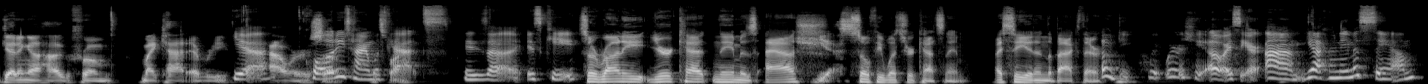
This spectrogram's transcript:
getting a hug from my cat every Yeah. hour. or Quality so. time That's with fine. cats is uh is key. So Ronnie, your cat name is Ash. Yes. Sophie, what's your cat's name? I see it in the back there. Oh, wait, where is she? Oh, I see her. Um, yeah, her name is Sam,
